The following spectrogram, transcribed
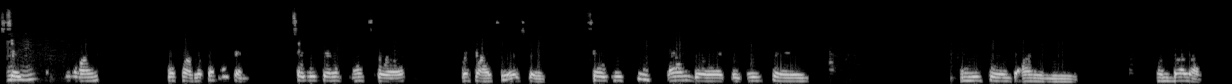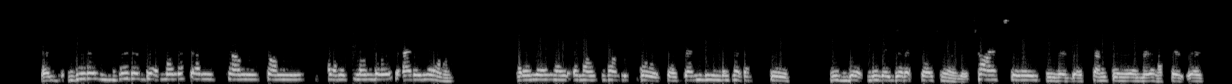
So, Mhm. you want the public attention. So, you can ensure the participation. So, you keep under the UK, UK's um, umbrella. Like, do they, do they get money from, from, from, its members? I don't know. I don't know how, how, how this goes. So then we look at the state, we get, they get a portion of the taxes? They get something when they have to, like,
